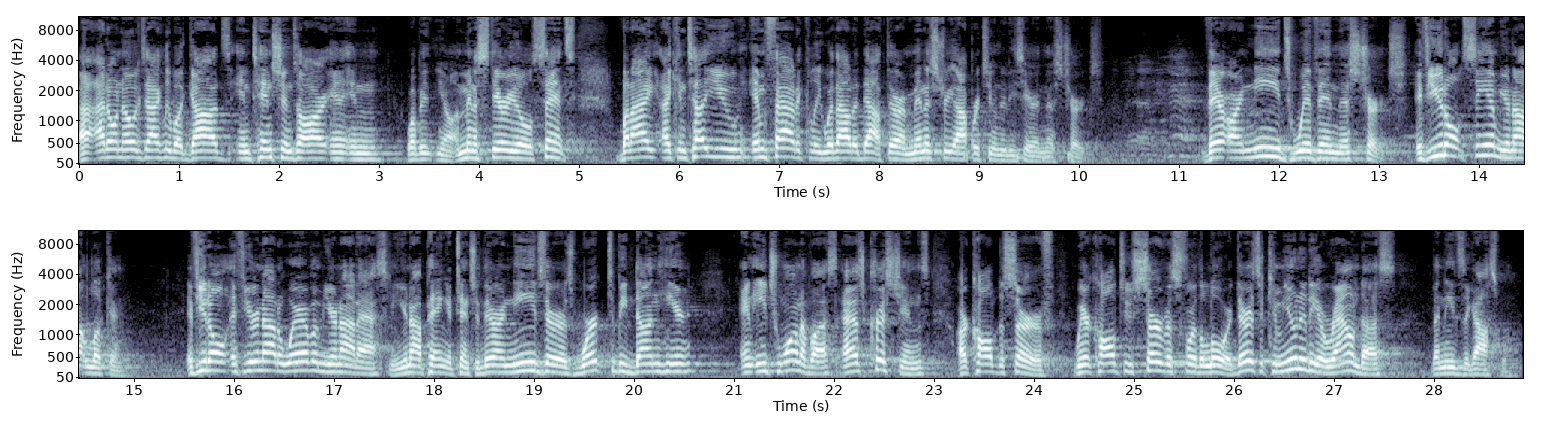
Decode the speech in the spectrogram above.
I don't know exactly what God's intentions are in, in what we, you know, a ministerial sense, but I, I can tell you emphatically, without a doubt, there are ministry opportunities here in this church. There are needs within this church. If you don't see them, you're not looking. If, you don't, if you're not aware of them, you're not asking. You're not paying attention. There are needs, there is work to be done here, and each one of us, as Christians, are called to serve. We are called to service for the Lord. There is a community around us that needs the gospel.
